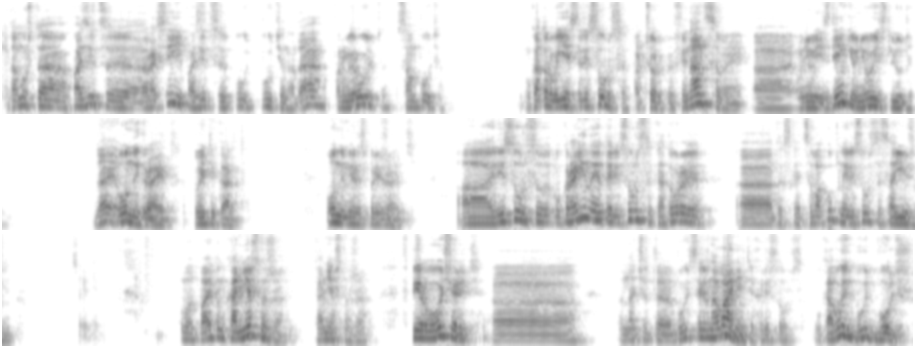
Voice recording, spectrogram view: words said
Потому что позиции России, позиции Пу- Путина, да, формирует сам Путин, у которого есть ресурсы, подчеркиваю, финансовые, а, у него есть деньги, у него есть люди. Да, и он играет в эти карты, он ими распоряжается. А ресурсы Украины – это ресурсы, которые, так сказать, совокупные ресурсы союзников. Вот, поэтому, конечно же, конечно же, в первую очередь, э, значит, э, будет соревнование этих ресурсов. У кого их будет больше?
